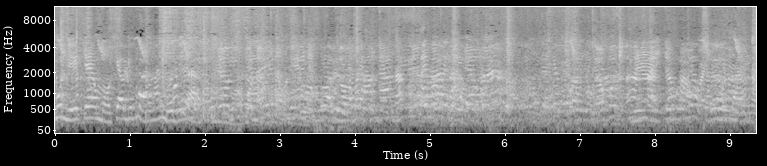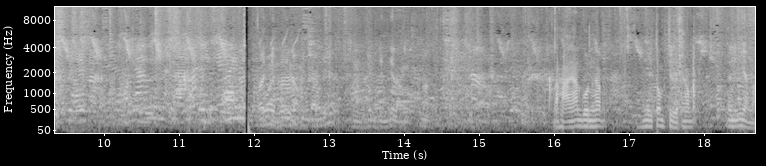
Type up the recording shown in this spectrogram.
muốn đĩa keo mà keo vô cùng hắn bữa đĩa là อาหารงานบุญครับ มีต้มจืดครับ อันนี้อย่างไร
